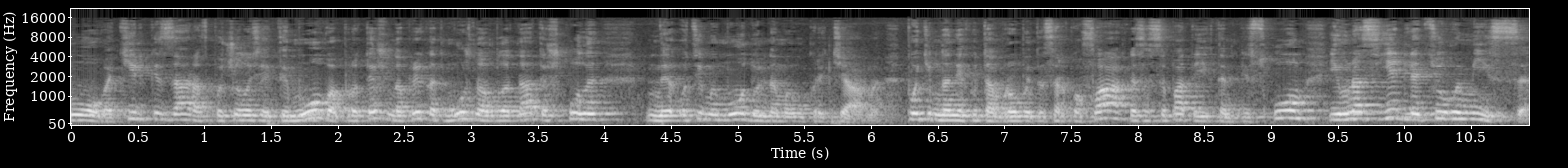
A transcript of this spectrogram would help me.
мова, тільки зараз почалася йти мова про те, що, наприклад, можна обладнати школи оцими модульними укриттями, потім на них там робити саркофаги, засипати їх там піском. І у нас є для цього місце.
